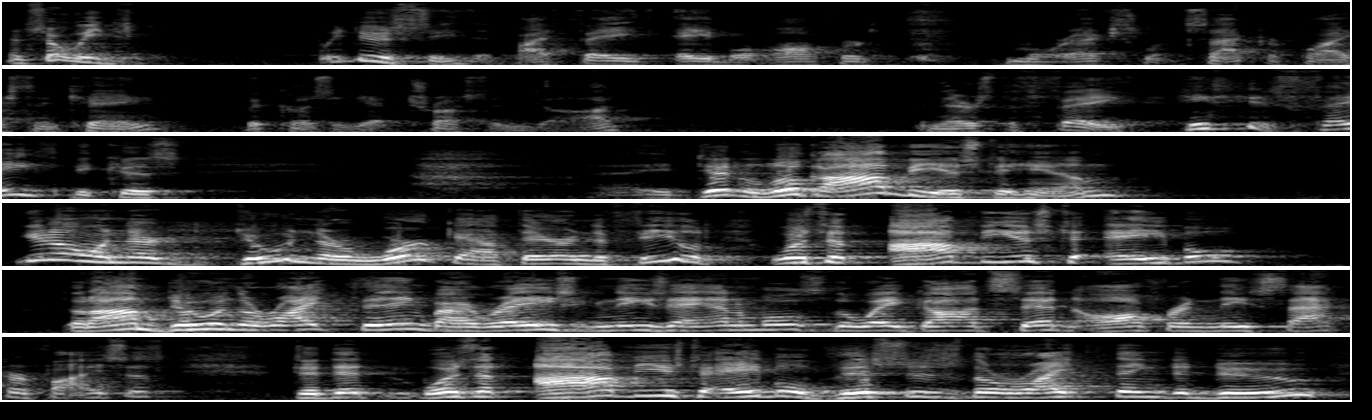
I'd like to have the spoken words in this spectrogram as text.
And so we, we do see that by faith Abel offered a more excellent sacrifice than Cain because he had trust in God. And there's the faith. He needed faith because it didn't look obvious to him. You know, when they're doing their work out there in the field, was it obvious to Abel that I'm doing the right thing by raising these animals the way God said and offering these sacrifices? Did it, was it obvious to Abel this is the right thing to do?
